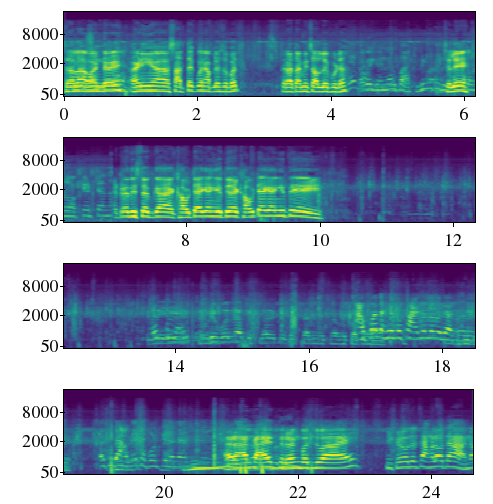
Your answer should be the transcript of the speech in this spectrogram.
चला मंडळी आणि सार्थक पण आपल्यासोबत. तर आता आम्ही चाललोय पुढं. चले. बॅटऱ्या दिसतात काय? खावट्या गँग येते खावट्या गँग येते काय? रंग बदलू आहे. तिकडे वगैरे चांगला होता. ना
